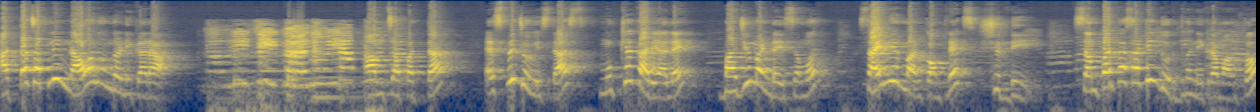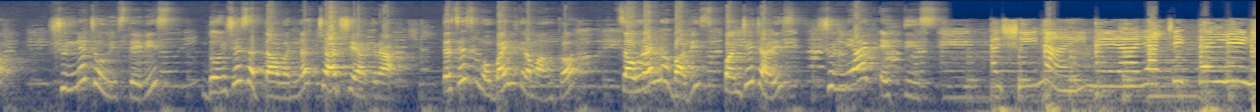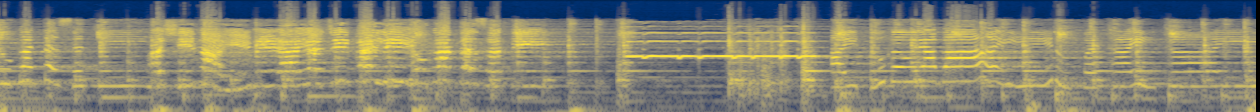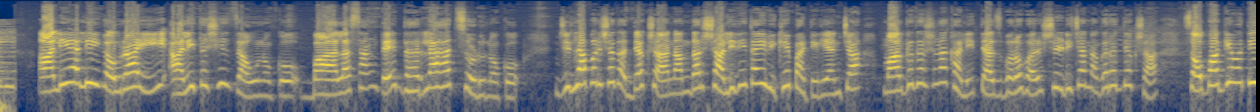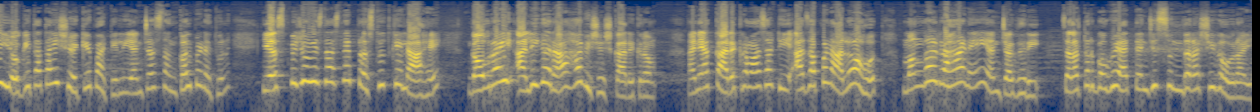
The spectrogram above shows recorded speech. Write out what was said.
आत्ताच आपली नाव नोंदणी करा. आमचा पत्ता एस पी चोवीस तास मुख्य कार्यालय भाजी मंडई समोर साई निर्माण कॉम्प्लेक्स शिर्डी. संपर्कासाठी दूरध्वनी क्रमांक शून्य चोवीस तेवीस दोनशे सत्तावन्न चारशे अकरा. तसेच मोबाईल क्रमांक चौऱ्याण्णव बावीस पंचेचाळीस शून्य आठ एकतीस. अशी नाही मिळायाची सती अशी नाही आली आली गौराई आली तशीच जाऊ नको. बाळाला सांगते धरला हात सोडू नको. जिल्हा परिषद अध्यक्षा नामदार शालिनीताई विखे पाटील यांच्या मार्गदर्शनाखाली त्याचबरोबर शिर्डीच्या नगराध्यक्षा सौभाग्यवती योगिताताई शेळके पाटील यांच्या संकल्पनेतून एस पी चोवीस तासने प्रस्तुत केला आहे गौराई आली घरा हा विशेष कार्यक्रम. आणि या कार्यक्रमासाठी आज आपण आलो आहोत मंगल रहाणे यांच्या घरी. चला तर बघूयात त्यांची सुंदर अशी गौराई.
